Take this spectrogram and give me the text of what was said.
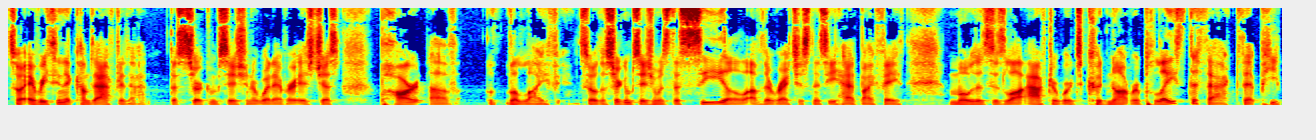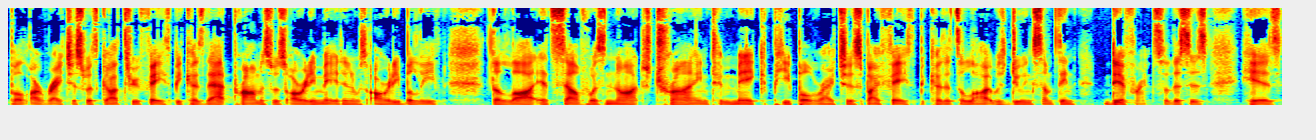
So everything that comes after that, the circumcision or whatever, is just part of the life. So the circumcision was the seal of the righteousness he had by faith. Moses' law afterwards could not replace the fact that people are righteous with God through faith because that promise was already made and was already believed. The law itself was not trying to make people righteous by faith because it's a law. It was doing something different. So this is his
